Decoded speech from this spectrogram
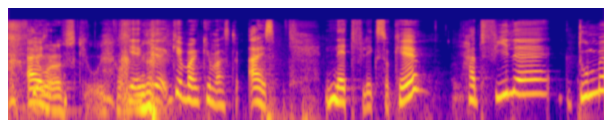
Geh mal Also, aufs Klo, ich komm geh, geh, geh mal, geh mal. Also, Netflix, okay? Hat viele dumme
